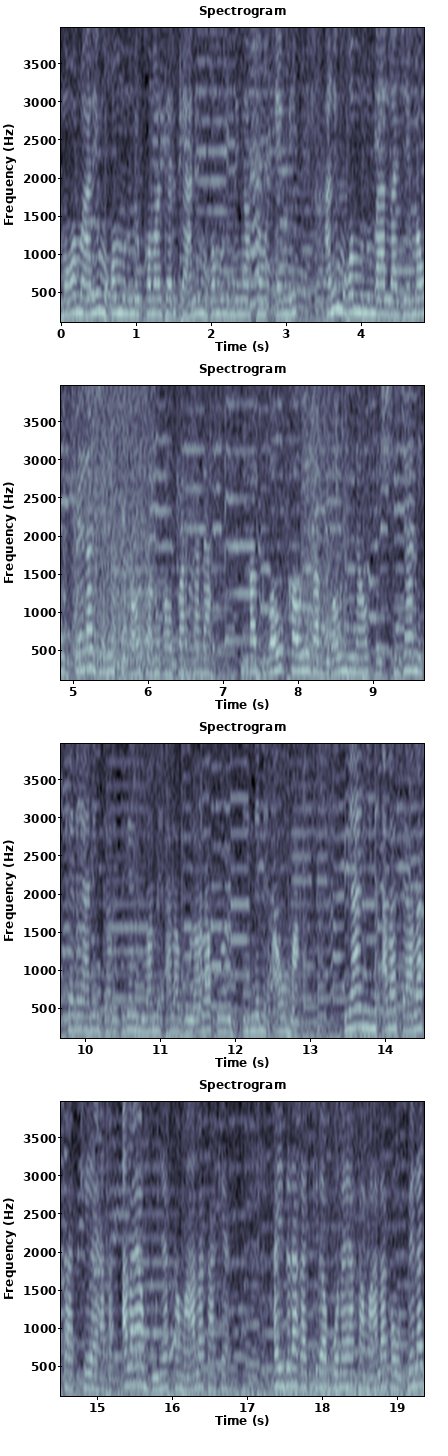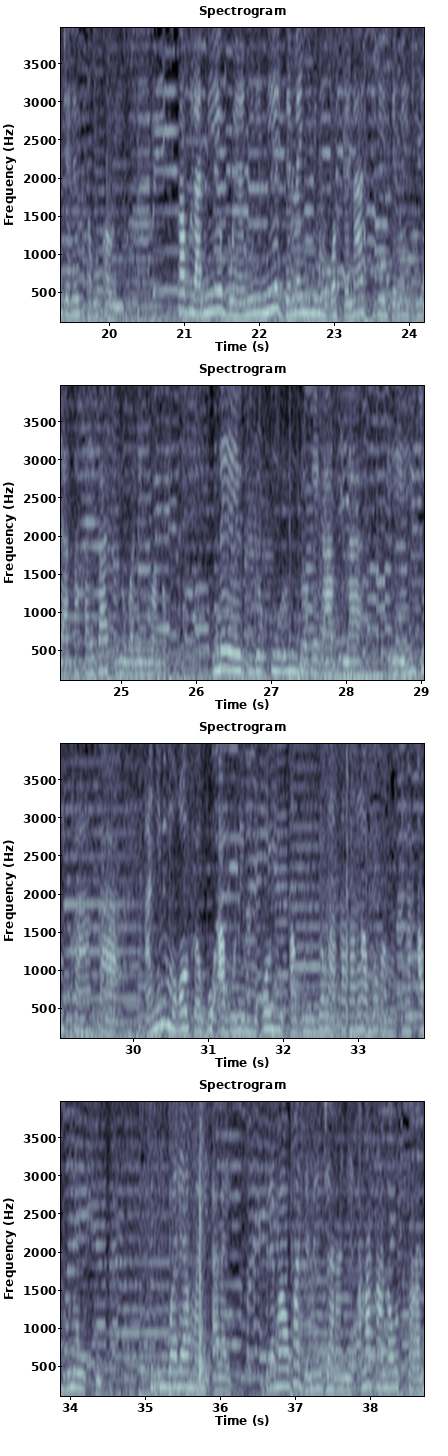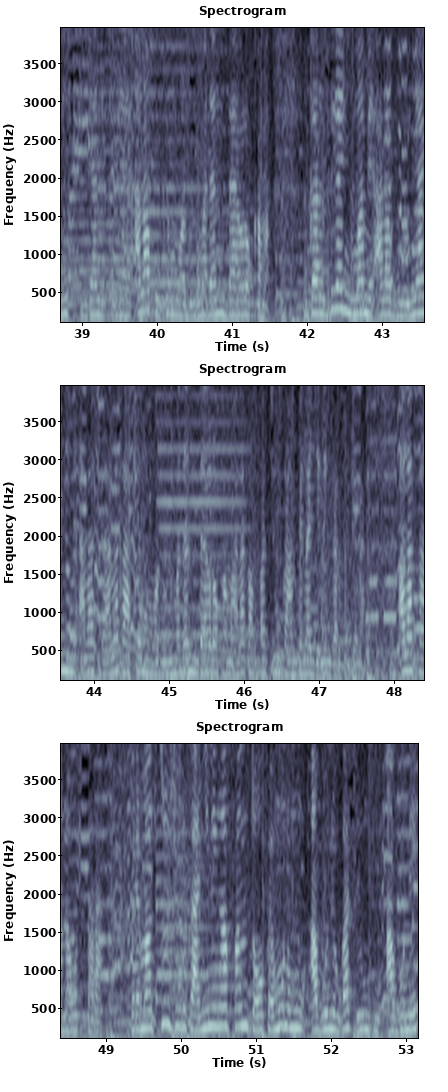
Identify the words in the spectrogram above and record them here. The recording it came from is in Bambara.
mɔgɔ min ani mɔgɔ minnu bɛ kɔmantɛri kɛ ani mɔgɔ minnu bɛ n ka fɛnw ɛmi ani mɔgɔ minnu b'a lajɛ n b'aw bɛɛ lajɛlen fo k'aw tanu k'aw barikada ka dugawu k'aw ye ka dugawu ɲini aw fɛ sijan ni kɛnɛya ni garizigɛ ɲuman bɛ ala bolo ala k'o di ne ni aw ma n y'a ɲini ala fɛ ala k'a kɛ a ka ala ya bonya kama ala k'a kɛ hayidara ka kira bɔnaya kama ala k'aw bɛɛ lajɛlen sago k'aw ye sabula n'i ye bonya ɲini n'i ye dɛmɛ ɲini mɔgɔ fɛ n'a tigi ye dɛmɛ k'i ye a ka ha i k'a tigi waleɲuman dɔn ne ye video kunkurunin dɔ kɛ k'a bila eh, youtube kan ka a ɲini mɔgɔw fɛ ko abone mɔgɔw y'u abone dɔn a ka kan ka bɔ ka n ka abonew fo fitiriwaleya man di ala ye vraiment aw ka dɛmɛ diyara n ye ala ka n'aw sara ni sijan ni kɛnɛya ye ala k'o kɛ mɔgadoni madani dayɔrɔ kama garizigɛ ɲuman bɛ ala bolo n y'a ɲini ala fɛ ala k'a kɛ mɔgadoni madani dayɔrɔ kama ala ka fatiw k'an bɛɛ lajɛlen garizigɛ la ala ka n'aw sara vraiment toujours k'a ɲini n ka fani tɔw fɛ minnu m'u abone u ka segin k'u abone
